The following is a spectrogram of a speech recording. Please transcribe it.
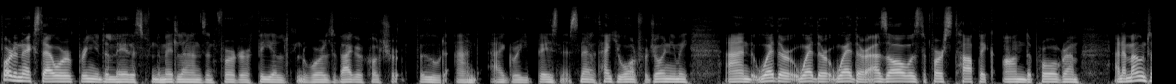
for the next hour, bringing you the latest from the Midlands and further afield from the worlds of agriculture, food, and agri business. Now, thank you all for joining me. And weather, weather, weather, as always, the first topic on the programme. An amount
